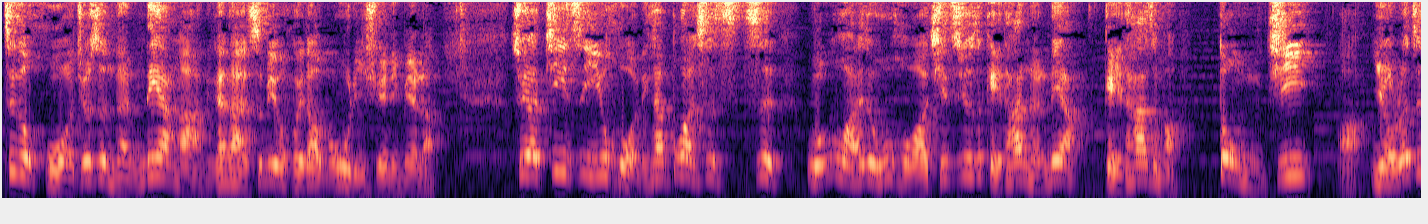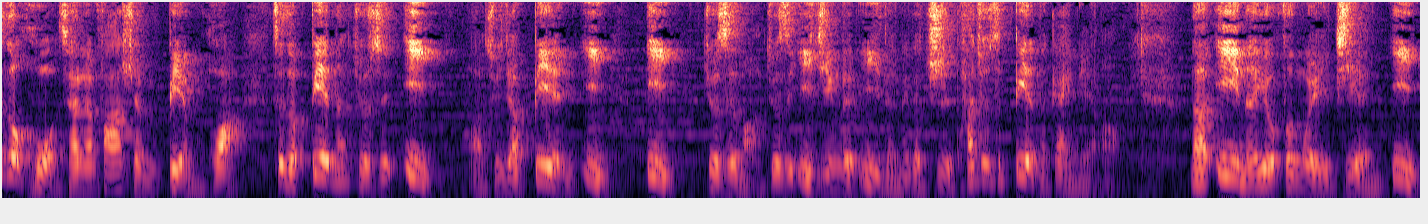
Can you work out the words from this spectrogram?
这个火就是能量啊！你看看是不是又回到我们物理学里面了？所以要继之以火。你看，不管是是文火还是武火啊，其实就是给他能量，给他什么动机啊？有了这个火，才能发生变化。这个变呢，就是易啊，所以叫变易。易就是什么？就是易经的易的那个字，它就是变的概念啊。那易呢，又分为简易、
